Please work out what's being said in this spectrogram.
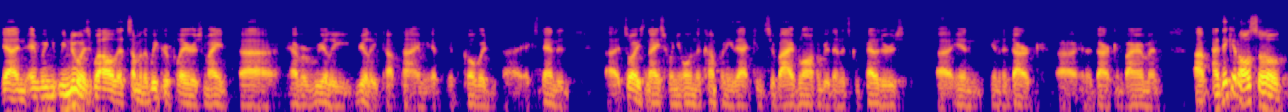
Yeah, and, and we, we knew as well that some of the weaker players might uh, have a really, really tough time if, if COVID uh, extended. Uh, it's always nice when you own the company that can survive longer than its competitors uh, in, in a dark, uh, in a dark environment. Um, I think it also,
